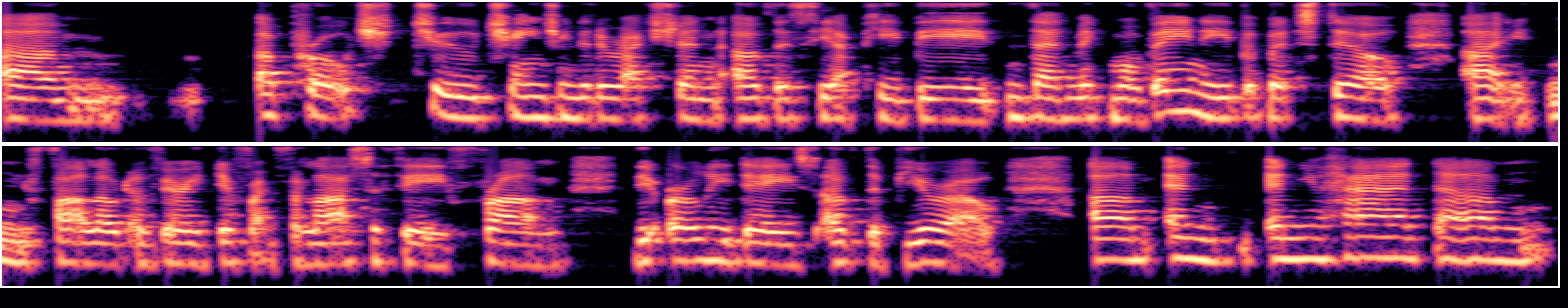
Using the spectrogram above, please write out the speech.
um, approach to changing the direction of the CFPB than Mick Mulvaney, but, but still uh, followed a very different philosophy from the early days of the Bureau. Um, and, and you had um,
